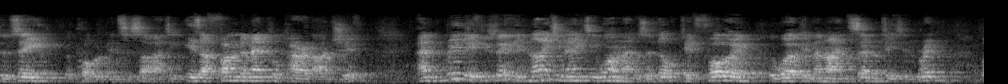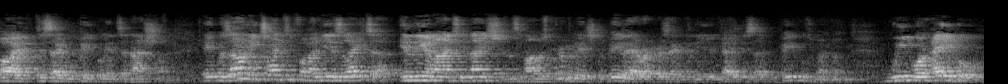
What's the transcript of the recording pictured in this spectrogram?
to seeing the problem in society, is a fundamental paradigm shift. And really, if you think in 1981 that was adopted following the work in the 1970s in Britain by Disabled People International, it was only 25 years later in the United Nations, and I was privileged to be there representing the UK Disabled People's Movement, we were able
